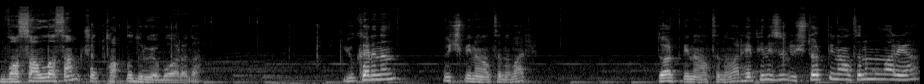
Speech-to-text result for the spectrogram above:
Vasallasam çok tatlı duruyor bu arada. Yukarının 3000 altını var. 4000 altını var. Hepinizin 3-4 bin altını mı var ya?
